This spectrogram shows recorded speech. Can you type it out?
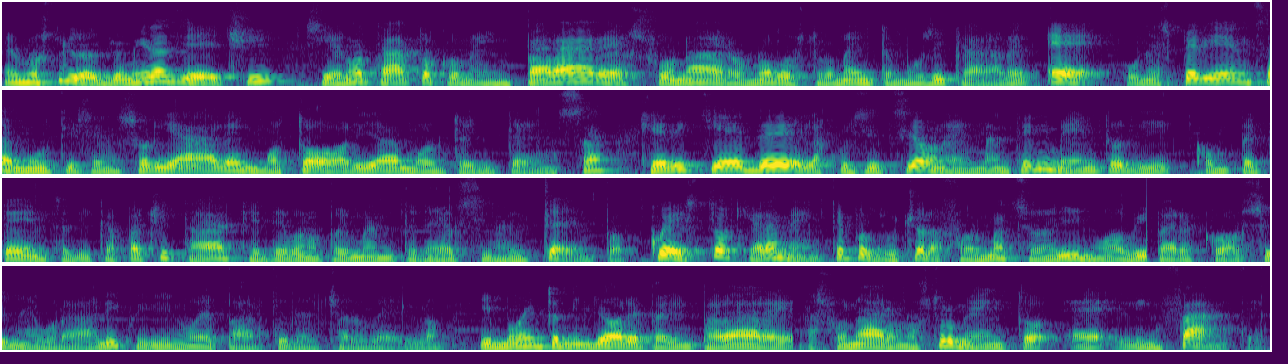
In uno studio del 2010 si è notato come imparare a suonare un nuovo strumento musicale è un'esperienza multisensoriale, motoria, molto intensa, che richiede l'acquisizione e il mantenimento di competenze, di capacità che devono poi mantenersi nel tempo. Questo chiaramente produce la formazione di nuovi percorsi neurali, quindi nuove parti del cervello. Il momento migliore per imparare a suonare uno strumento è l'infanzia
